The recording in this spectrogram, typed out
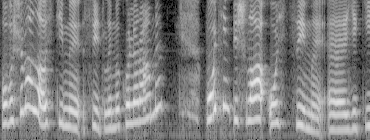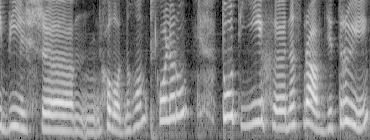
Повишивала ось цими світлими кольорами. Потім пішла ось цими, е, які більш е, холодного кольору. Тут їх насправді три.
